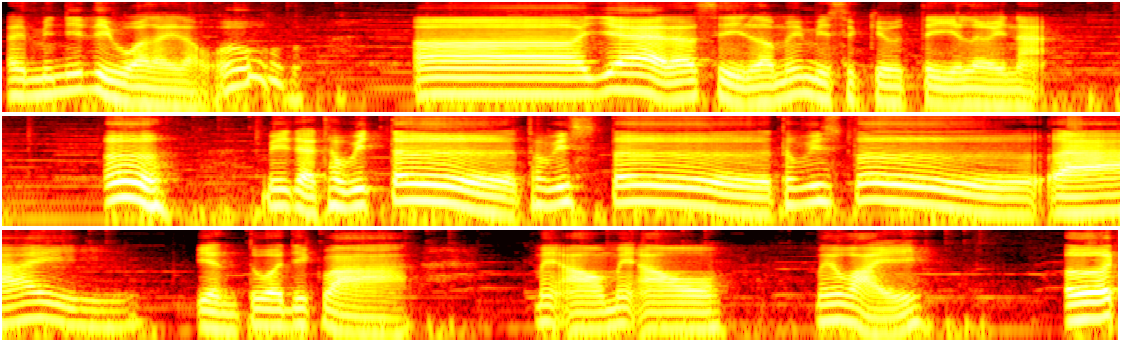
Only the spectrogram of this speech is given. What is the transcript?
ไอมินิริวอะไรเราโอ้เออแย่แล้วสิเราไม่มีสกิลตีเลยนะเออ มีแต่ทวิตเตอร์ ทวิสเตอร์ ทวิสเตอร์ไอ้ายเปลี่ยนตัวดีกว่า ไม่เอาไม่เอา ไม่ไหว เอิร์ธ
